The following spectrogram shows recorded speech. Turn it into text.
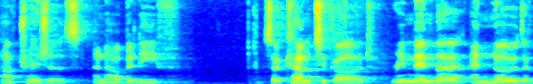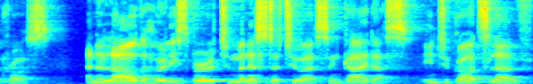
our treasures, and our belief. So come to God, remember and know the cross, and allow the Holy Spirit to minister to us and guide us into God's love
